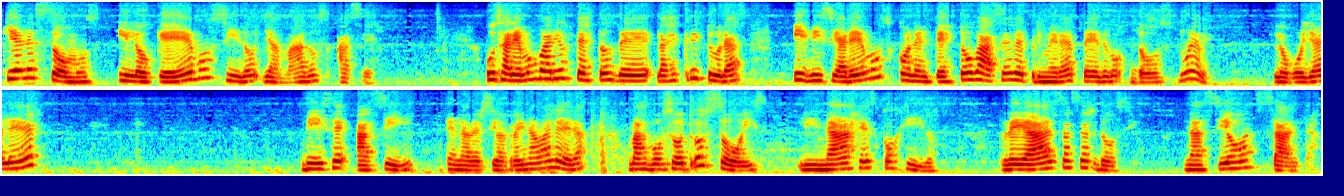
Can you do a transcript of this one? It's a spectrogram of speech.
quiénes somos y lo que hemos sido llamados a hacer. Usaremos varios textos de las Escrituras. Iniciaremos con el texto base de 1 Pedro 2.9. Lo voy a leer. Dice así en la versión Reina Valera, mas vosotros sois linaje escogido, real sacerdocio, nación santa,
